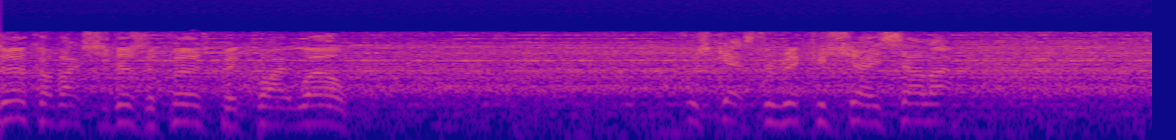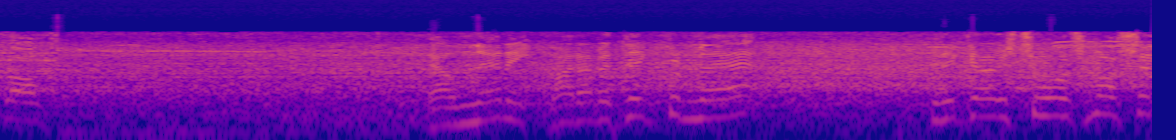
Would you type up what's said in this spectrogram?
Zhirkov actually does the first bit quite well. Just gets the ricochet, Salah. Goal. El Neni might have a dig from there. And it goes towards Mohsen.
